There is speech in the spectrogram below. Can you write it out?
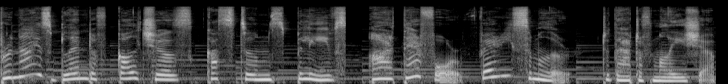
Brunei's blend of cultures, customs, beliefs are therefore very similar to that of Malaysia.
